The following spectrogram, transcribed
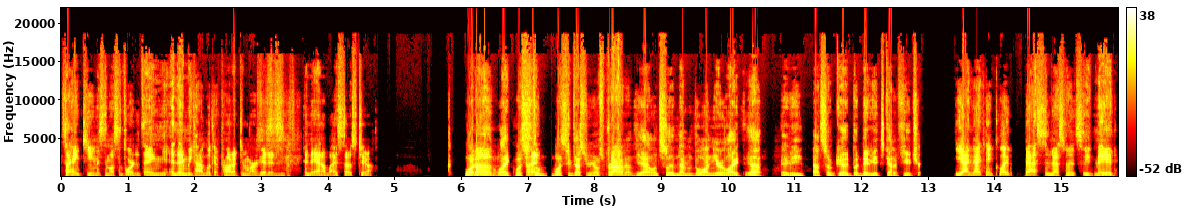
So I think team is the most important thing. And then we kind of look at product and market and, and analyze those two. What are um, like, what's the, what's the investment you're most proud of? Yeah. What's the, the one you're like, yeah, maybe not so good, but maybe it's got a future. Yeah. I mean, I think like best investments we've made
